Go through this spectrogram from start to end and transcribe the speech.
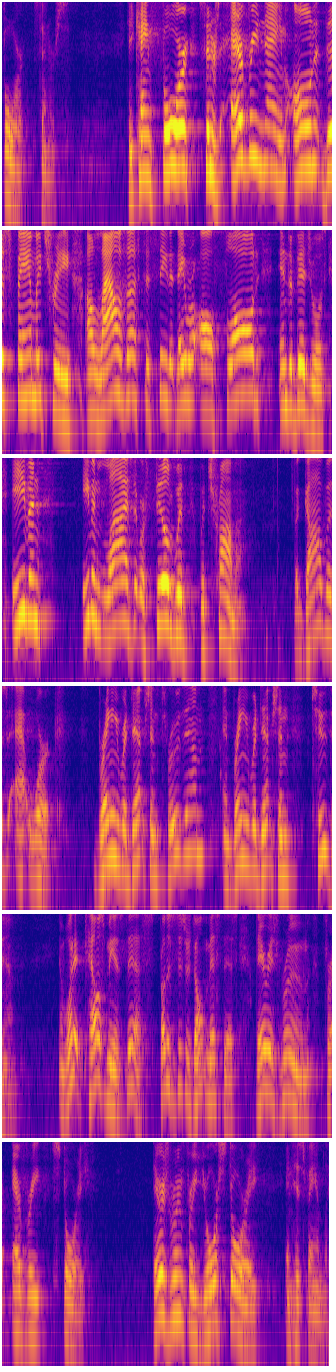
for sinners. He came for sinners. Every name on this family tree allows us to see that they were all flawed individuals, even, even lives that were filled with, with trauma. But God was at work, bringing redemption through them and bringing redemption to them. And what it tells me is this brothers and sisters, don't miss this. There is room for every story. There is room for your story in His family.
